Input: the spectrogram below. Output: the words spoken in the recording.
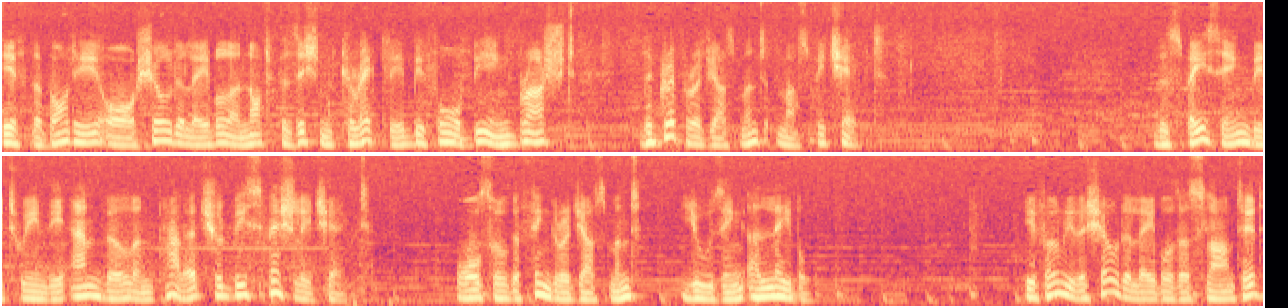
If the body or shoulder label are not positioned correctly before being brushed, the gripper adjustment must be checked. The spacing between the anvil and pallet should be specially checked. Also the finger adjustment using a label. If only the shoulder labels are slanted,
